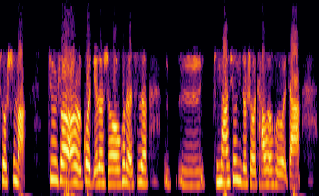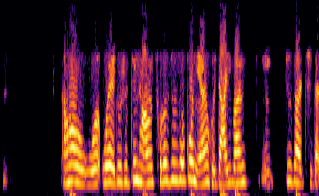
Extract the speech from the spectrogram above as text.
做事嘛。就是说，偶尔过节的时候，或者是嗯嗯平常休息的时候才会回我家。然后我我也就是经常，除了就是说过年回家，一般嗯就在其他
